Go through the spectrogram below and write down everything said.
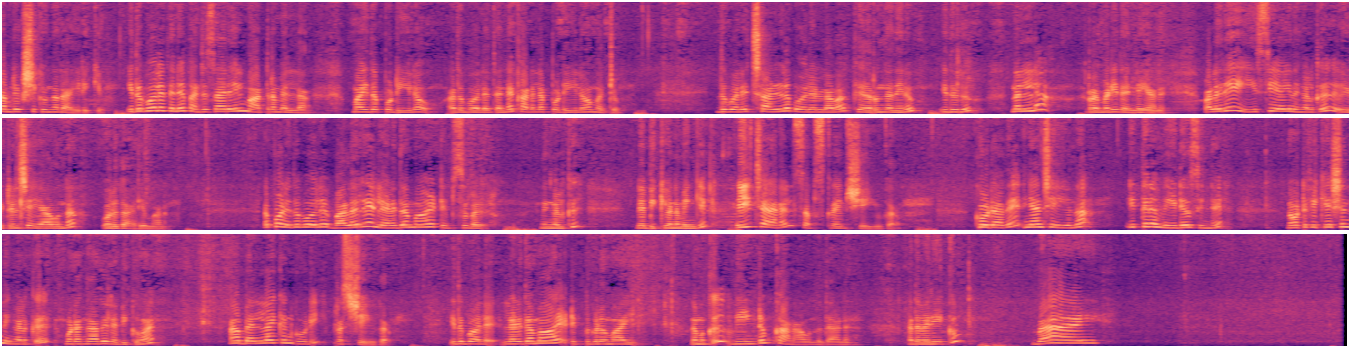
സംരക്ഷിക്കുന്നതായിരിക്കും. ഇതുപോലെ തന്നെ പഞ്ചസാരയിൽ മാത്രമല്ല മൈദപ്പൊടിയിലോ അതുപോലെ തന്നെ കടലപ്പൊടിയിലോ മറ്റും. ഇതുപോലെ ചള്ള് പോലുള്ളവ കയറുന്നതിനും ഇതൊരു നല്ല റെമഡി തന്നെയാണ്. വളരെ ഈസിയായി നിങ്ങൾക്ക് വീട്ടിൽ ചെയ്യാവുന്ന ഒരു കാര്യമാണ്. അപ്പോൾ ഇതുപോലെ വളരെ ലളിതമായ ടിപ്സുകൾ നിങ്ങൾക്ക് ലഭിക്കണമെങ്കിൽ ഈ ചാനൽ സബ്സ്ക്രൈബ് ചെയ്യുക. കൂടാതെ ഞാൻ ചെയ്യുന്ന ഇത്തരം വീഡിയോസിന്റെ നോട്ടിഫിക്കേഷൻ നിങ്ങൾക്ക് മുടങ്ങാതെ ലഭിക്കുവാൻ ആ ബെല്ലൈക്കൺ കൂടി പ്രസ് ചെയ്യുക. ഇതുപോലെ ലളിതമായ ടിപ്പുകളുമായി നമുക്ക് വീണ്ടും കാണാവുന്നതാണ്. അതുവരേക്കും ബൈ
